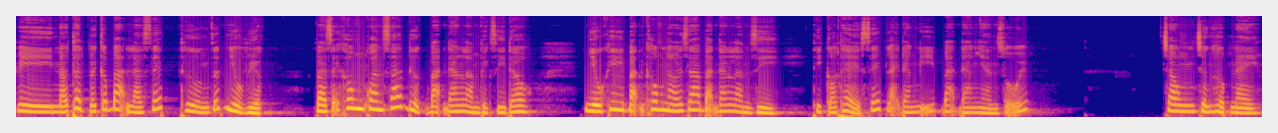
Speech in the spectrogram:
Vì nói thật với các bạn là sếp thường rất nhiều việc và sẽ không quan sát được bạn đang làm việc gì đâu. Nhiều khi bạn không nói ra bạn đang làm gì thì có thể sếp lại đang nghĩ bạn đang nhàn rỗi. Trong trường hợp này,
